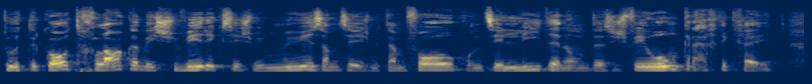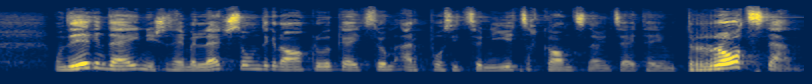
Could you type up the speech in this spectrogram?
tut der Gott klagen, wie schwierig es ist, wie mühsam es ist mit dem Volk und sie leiden und es ist viel Ungerechtigkeit. Und irgendein ist, das haben wir letzten Sonntag angeschaut, geht es darum, er positioniert sich ganz neu und sagt, hey, und trotzdem,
